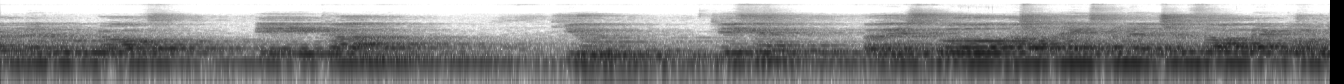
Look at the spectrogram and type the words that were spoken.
under root of a का क्यूब ठीक है? अगर इसको हम एक्सपोनेंशियल फॉर्म में टोटली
